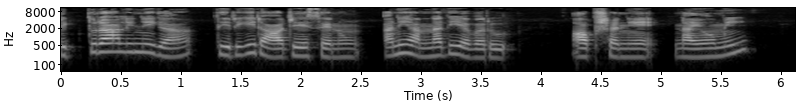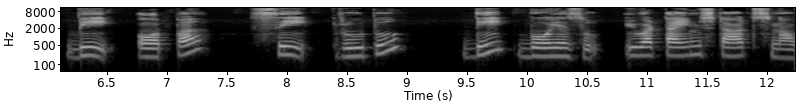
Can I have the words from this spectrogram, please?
రిక్తురాలినిగా తిరిగి రాజేసెను అని అన్నది ఎవరు? Option A Naomi B Orpah C Ruth D Boaz. Your time starts now.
